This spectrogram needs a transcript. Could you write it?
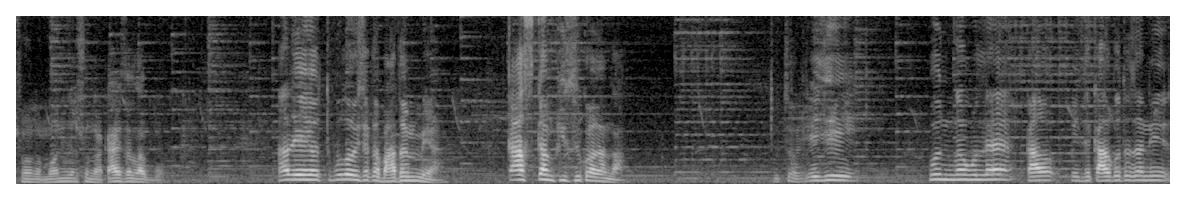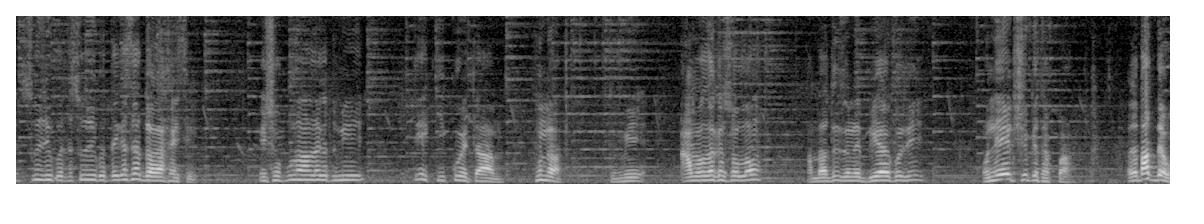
শোনো মন দিয়ে শোনো কাজে লাগবো। আরে এই হচ্ছে পুরো হয়েছে একটা বাদাম মেয়া। কাজ কাম কিছু করে না। বুঝছ? এই যে কোন না বললে কাল এই যে কাল করতে জানি চুরি করতে চুরি করতে গেছে ধরা খাইছে। এইসব লাগে তুমি এ কি কইতাম? শুনো তুমি আমার লাগে চলো আমরা দুজনে বিয়ে করি অনেক সুখে থাকবা। আরে বাদ দেও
